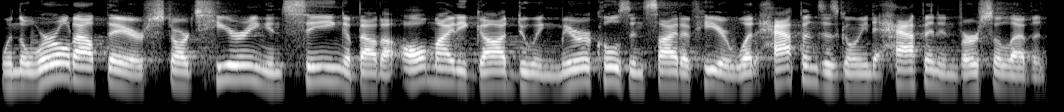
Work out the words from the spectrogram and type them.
When the world out there starts hearing and seeing about an almighty God doing miracles inside of here, what happens is going to happen in verse 11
